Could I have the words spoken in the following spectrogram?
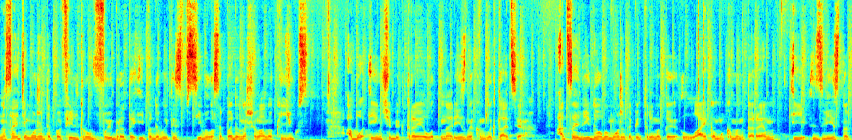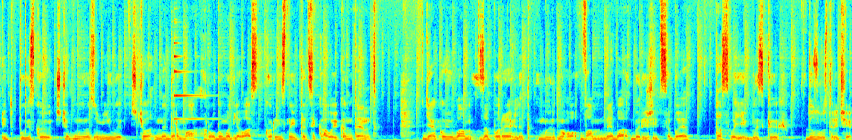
На сайті можете по фільтру вибрати і подивитись всі велосипеди на Shimano Qs або інші біктрейл на різних комплектаціях. А це відео ви можете підтримати лайком, коментарем і, звісно, підпискою, щоб ми розуміли, що не дарма робимо для вас корисний та цікавий контент. Дякую вам за перегляд мирного вам неба. Бережіть себе та своїх близьких. До зустрічі!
